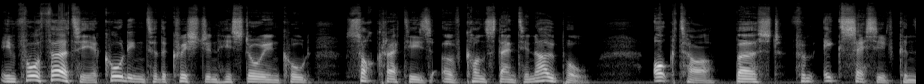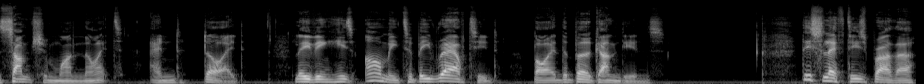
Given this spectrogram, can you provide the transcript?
In 430, according to the Christian historian called Socrates of Constantinople, Oktar burst from excessive consumption one night and died, leaving his army to be routed by the Burgundians. This left his brother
